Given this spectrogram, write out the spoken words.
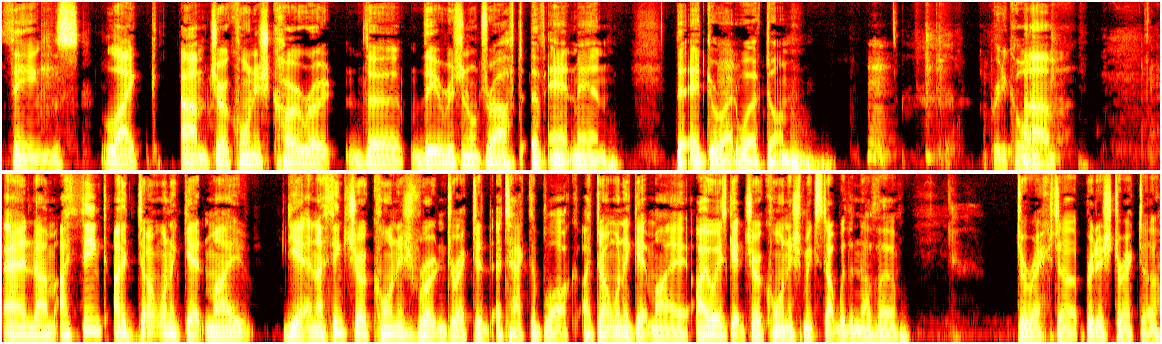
things like um, Joe Cornish co-wrote the the original draft of Ant Man that Edgar Wright worked on. Pretty cool. Um, and um, I think I don't want to get my yeah, and I think Joe Cornish wrote and directed Attack the Block. I don't want to get my. I always get Joe Cornish mixed up with another director, British director.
